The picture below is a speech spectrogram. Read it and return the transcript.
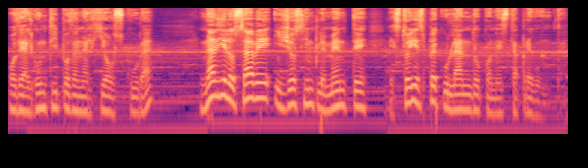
o de algún tipo de energía oscura? Nadie lo sabe y yo simplemente estoy especulando con esta pregunta.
